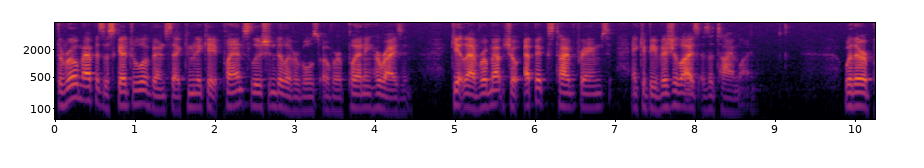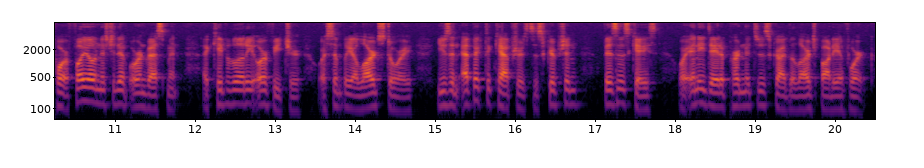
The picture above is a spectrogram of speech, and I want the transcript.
The roadmap is a schedule of events that communicate planned solution deliverables over a planning horizon. GitLab roadmaps show epics, timeframes, and can be visualized as a timeline. Whether a portfolio initiative or investment, a capability or feature, or simply a large story, use an epic to capture its description, business case, or any data pertinent to describe the large body of work.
